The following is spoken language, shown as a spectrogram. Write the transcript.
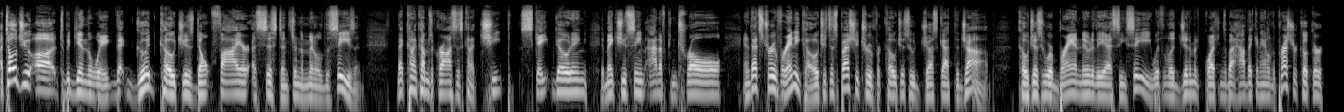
I told you uh, to begin the week that good coaches don't fire assistants in the middle of the season. That kind of comes across as kind of cheap scapegoating. It makes you seem out of control. And if that's true for any coach, it's especially true for coaches who just got the job coaches who are brand new to the SEC with legitimate questions about how they can handle the pressure cooker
